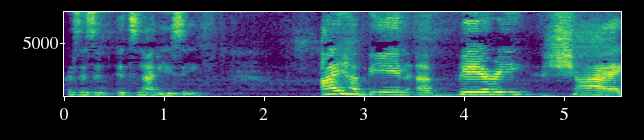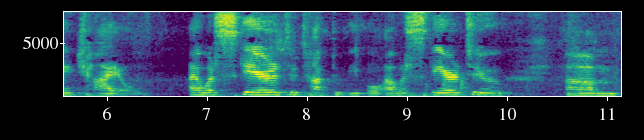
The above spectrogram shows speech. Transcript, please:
because it's, it's not easy. I have been a very shy child. I was scared to talk to people. I was scared to um,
